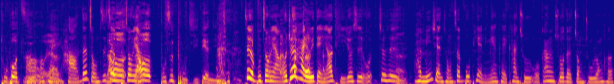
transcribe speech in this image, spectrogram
突破自哦我，OK，。好，那总之这个不重要，然后不是普及电影，这个不重要。我觉得还有一点要提，就是我就是嗯很明显从这部片里面可以看出，我刚刚说的种族融合，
